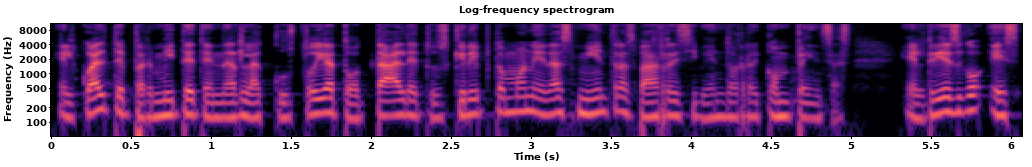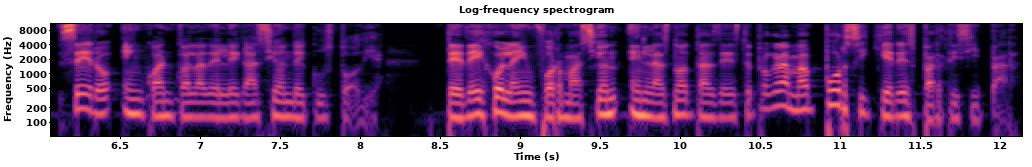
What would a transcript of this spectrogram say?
el cual te permite tener la custodia total de tus criptomonedas mientras vas recibiendo recompensas. El riesgo es cero en cuanto a la delegación de custodia. Te dejo la información en las notas de este programa por si quieres participar.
